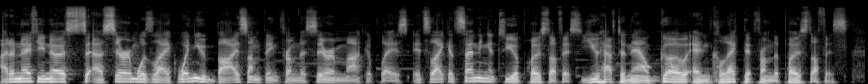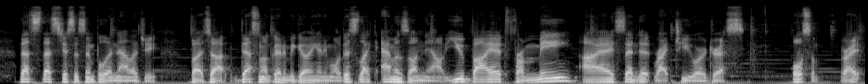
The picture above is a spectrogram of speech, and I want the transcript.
I don't know if you know, uh, Serum was like when you buy something from the Serum marketplace, it's like it's sending it to your post office. You have to now go and collect it from the post office. That's that's just a simple analogy, but uh, that's not going to be going anymore. This is like Amazon now. You buy it from me, I send it right to your address. Awesome, right?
